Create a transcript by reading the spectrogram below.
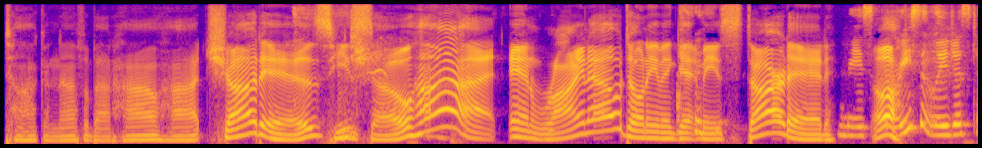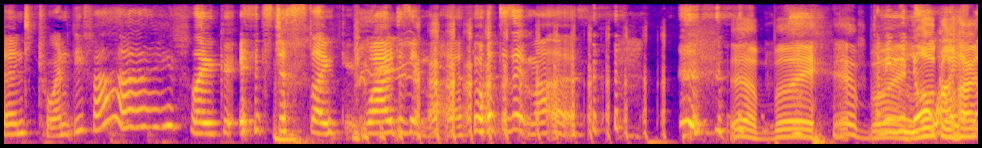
talk enough about how hot Chud is. He's so hot, and Ryknow, don't even get me started. He's Oh. recently just turned 25. Like, it's just like, why does it matter? what does it matter? oh boy, oh boy. I mean, we know Local why it matters.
